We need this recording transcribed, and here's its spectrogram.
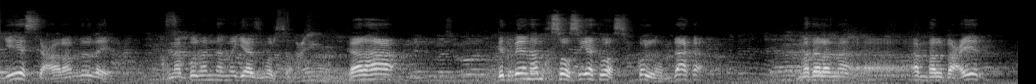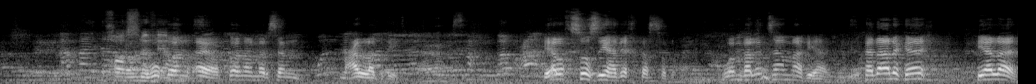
يجيه استعارة مثل ذي. إحنا قلنا أنه مجاز مرسل. قالها قد بينهم خصوصية وصف كلهم. ذاك مثلا آه، أنف البعير خاصة هو في كون أمر. إيه كون المرسن معلق به. هي الخصوصية هذه اختص بها. وأما الإنسان ما فيها شيء. وكذلك إيش؟ فيها لا.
